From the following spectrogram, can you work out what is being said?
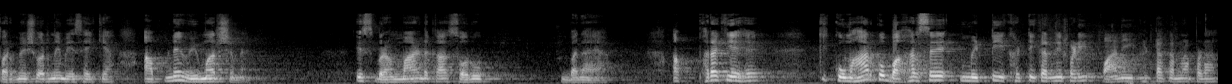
परमेश्वर ने भी ऐसा किया। अपने विमर्श में इस ब्रह्मांड का स्वरूप बनाया। अब फ़र्क यह है कि कुम्हार को बाहर से मिट्टी इकट्ठी करनी पड़ी, पानी इकट्ठा करना पड़ा,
